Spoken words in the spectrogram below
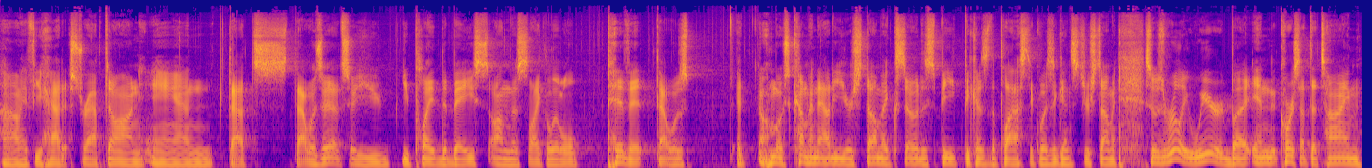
uh, if you had it strapped on. And that's that was it. So you, you played the bass on this like little pivot that was almost coming out of your stomach, so to speak, because the plastic was against your stomach. So it was really weird. But and of course, at the time,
